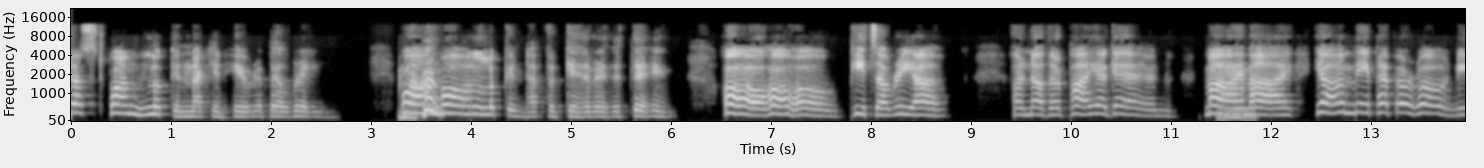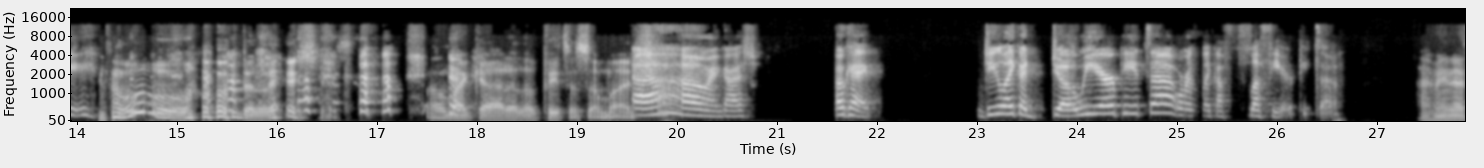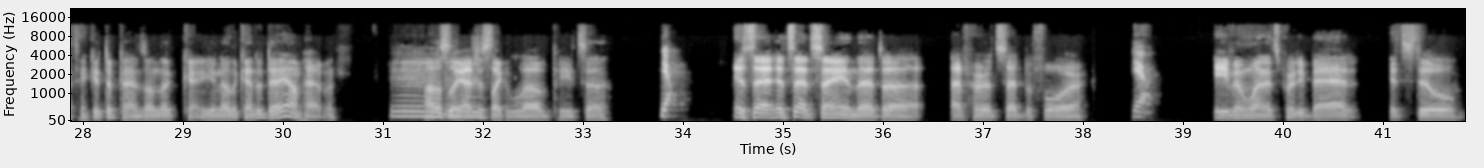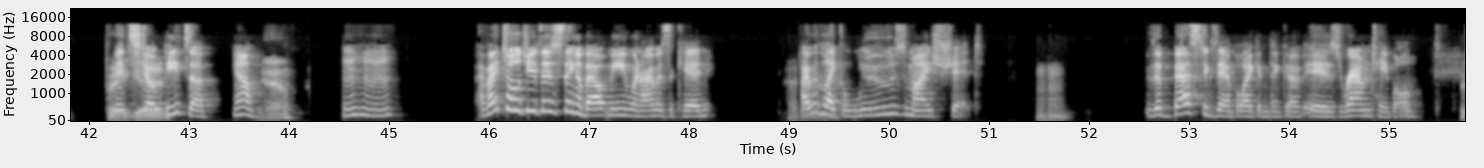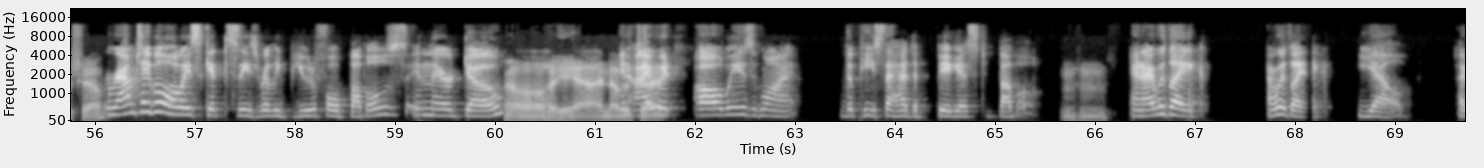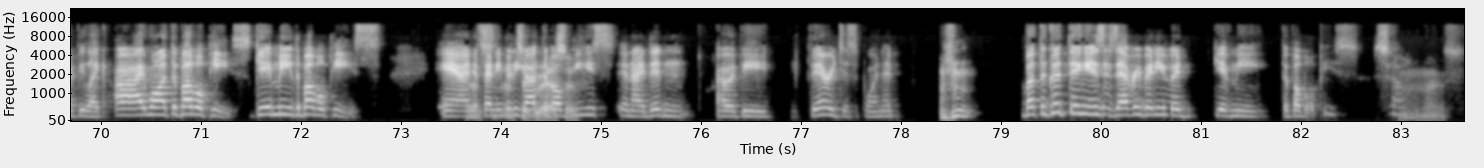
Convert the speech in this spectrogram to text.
just one look and I can hear a bell ring. One more look and I forget everything. Oh, oh, oh, pizzeria, another pie again. My, Mm. my, yummy pepperoni. Ooh, delicious. Oh my god, I love pizza so much. Oh my gosh. Okay. Do you like a doughier pizza or like a fluffier pizza? I mean, I think it depends on the you know the kind of day I'm having. Honestly, I Mhm. just like love pizza. Yeah. It's that it's that saying that uh I've heard said before. Yeah. Even when it's pretty bad, it's still pretty It's good. still pizza. Yeah. You know? Mm-hmm. Have I told you this thing about me when I was a kid? don't I would know. like lose my shit. Mhm. The best example I can think of is Round Table. for sure. Round Table always gets these really beautiful bubbles in their dough. Oh yeah, I know and I would always want the piece that had the biggest bubble. hmm And I would like, I would like yell. I'd be like, I want the bubble piece. Give me the bubble piece. And if anybody that's got the bubble piece and I didn't, I would be very disappointed. But the good thing is, is everybody would give me the bubble piece. So Oh, nice.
